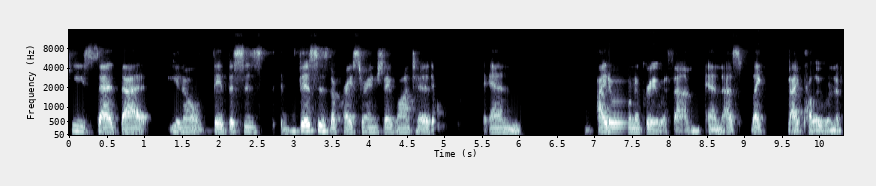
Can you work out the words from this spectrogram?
he said that, you know, they, this is, this is the price range they wanted. And I don't agree with them. And as like, I probably wouldn't have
